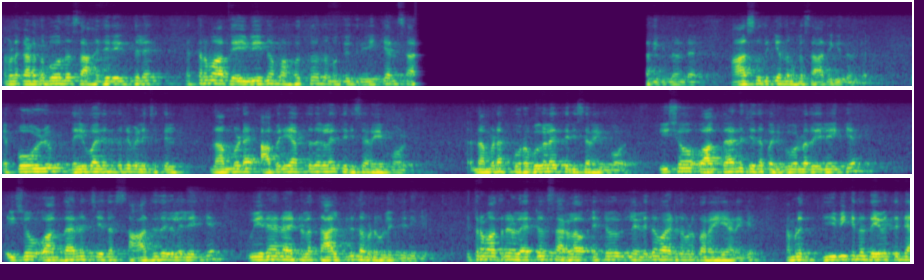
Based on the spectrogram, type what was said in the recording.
നമ്മൾ കടന്നു പോകുന്ന സാഹചര്യത്തിൽ എത്രമാത്രം ദൈവിക മഹത്വം നമുക്ക് ഗ്രഹിക്കാൻ സാധിക്കുന്നുണ്ട് ആസ്വദിക്കാൻ നമുക്ക് സാധിക്കുന്നുണ്ട്. എപ്പോഴും ദൈവവചനത്തിന്റെ വെളിച്ചത്തിൽ നമ്മുടെ അപര്യാപ്തതകളെ തിരിച്ചറിയുമ്പോൾ നമ്മുടെ കുറവുകളെ തിരിച്ചറിയുമ്പോൾ ഈശോ വാഗ്ദാനം ചെയ്ത പരിപൂർണതയിലേക്ക് ഈശോ വാഗ്ദാനം ചെയ്ത സാധ്യതകളിലേക്ക് ഉയരാനായിട്ടുള്ള താല്പര്യം നമ്മുടെ ഉള്ളിൽ ജനിക്കും. ഇത്ര മാത്രമേ ഉള്ളൂ. ഏറ്റവും സരള ഏറ്റവും ലളിതമായിട്ട് നമ്മൾ പറയുകയാണെങ്കിൽ നമ്മൾ ജീവിക്കുന്ന ദൈവത്തിന്റെ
